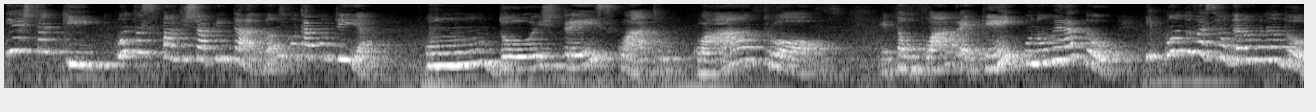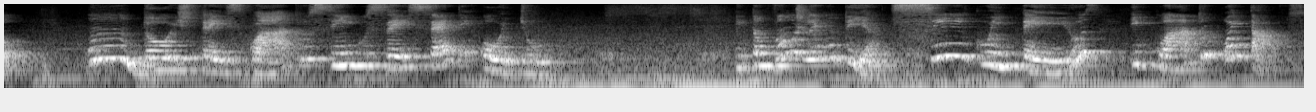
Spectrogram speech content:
E esta aqui, quantas partes está pintada? Vamos contar com tia. Um, dois, três, quatro. Quatro, ó. Então, quatro é quem? O numerador. E quanto vai ser o denominador? Um, dois, três, quatro, cinco, seis, sete, oito. Então, vamos ler com tia. Cinco inteiros e quatro oitavos.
